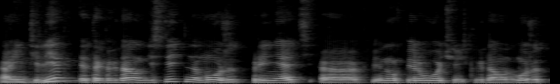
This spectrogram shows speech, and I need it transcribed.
А интеллект – это когда он действительно может принять, э, ну, в первую очередь, когда он может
